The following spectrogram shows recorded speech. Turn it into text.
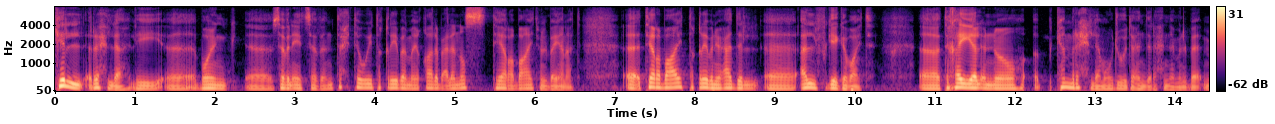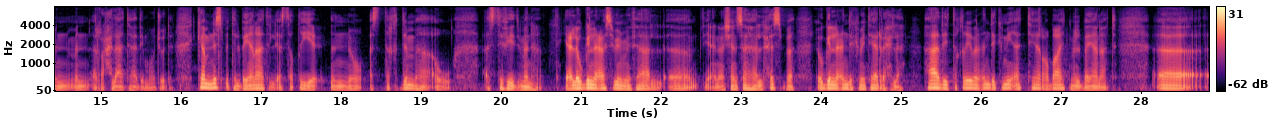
كل رحلة لبوينغ 787 تحتوي تقريبا ما يقارب على نص تيرا بايت من البيانات. تيرا بايت تقريبا يعادل 1000 جيجا بايت. آه، تخيل إنه كم رحلة موجودة عندنا إحنا من من من الرحلات هذه موجودة، كم نسبة البيانات اللي أستطيع إنه أستخدمها أو أستفيد منها، يعني لو قلنا على سبيل المثال آه، يعني عشان سهل الحسبة، لو قلنا عندك 200 رحلة، هذه تقريبا عندك 100 تيرا بايت من البيانات. آه،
